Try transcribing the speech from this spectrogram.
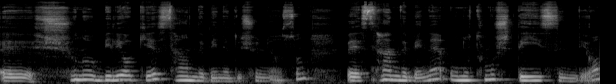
e, şunu biliyor ki sen de beni düşünüyorsun ve sen de beni unutmuş değilsin diyor.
